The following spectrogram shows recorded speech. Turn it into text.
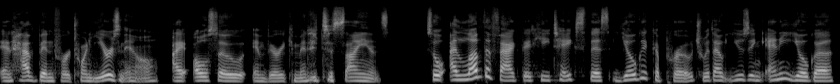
and have been for 20 years now, I also am very committed to science. So I love the fact that he takes this yogic approach without using any yoga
